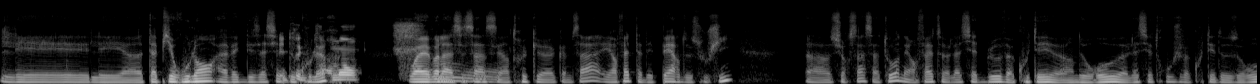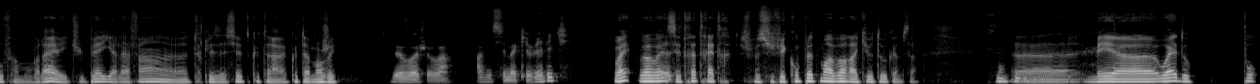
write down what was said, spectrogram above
les, les euh, tapis roulants avec des assiettes de couleurs. Ouais, voilà, c'est ça, c'est un truc euh, comme ça. Et en fait, tu as des paires de sushis. Sur ça, ça tourne. Et en fait, l'assiette bleue va coûter 1 euro, l'assiette rouge va coûter 2 euros. Enfin bon, voilà. Et tu payes à la fin toutes les assiettes que tu as, que as mangées. Je vois, je vois. Ah, mais c'est machiavélique. Ouais, ouais, ouais, c'est très traître. Je me suis fait complètement avoir à Kyoto comme ça. Euh, mais euh, ouais, donc pour,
